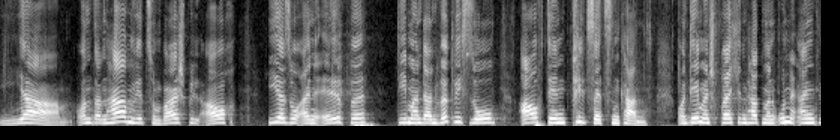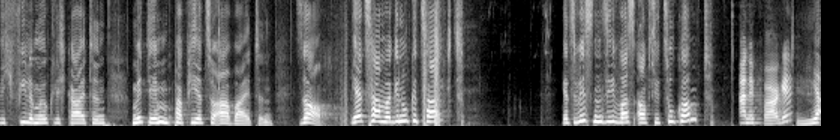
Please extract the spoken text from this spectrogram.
Ja, und dann haben wir zum Beispiel auch hier so eine Elfe, die man dann wirklich so auf den Pilz setzen kann. Und dementsprechend hat man unendlich viele Möglichkeiten, mit dem Papier zu arbeiten. So, jetzt haben wir genug gezeigt. Jetzt wissen Sie, was auf Sie zukommt. Eine Frage. Ja.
